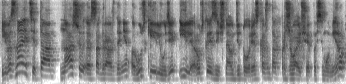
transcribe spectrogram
И вы знаете, там наши э, сограждане, русские люди или русскоязычная аудитория, скажем так, проживающая по всему миру,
